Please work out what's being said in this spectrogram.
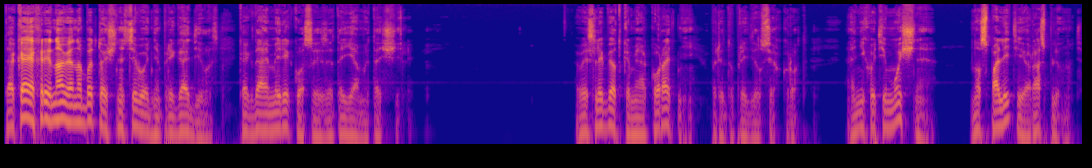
«Такая хреновина бы точно сегодня пригодилась, когда америкосы из этой ямы тащили». «Вы с лебедками аккуратней», — предупредил всех Крот. «Они хоть и мощные, но спалить ее расплюнуть.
